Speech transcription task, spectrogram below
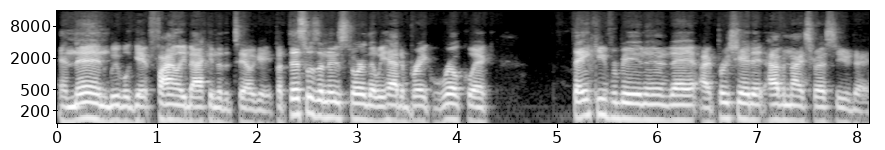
and then we will get finally back into the tailgate. But this was a news story that we had to break real quick. Thank you for being here today. I appreciate it. Have a nice rest of your day.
